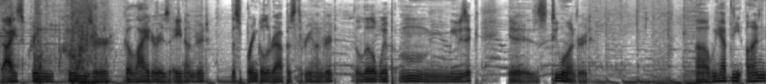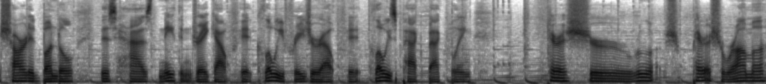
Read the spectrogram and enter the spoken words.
The ice cream cruiser glider is 800. The sprinkles wrap is 300. The little whip mmm music is 200. Uh, we have the Uncharted bundle. This has Nathan Drake outfit, Chloe Frazer outfit, Chloe's pack back bling, Parashurama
